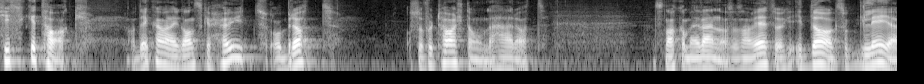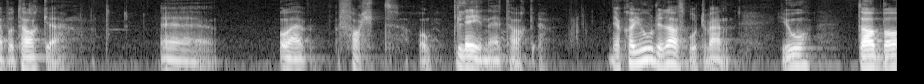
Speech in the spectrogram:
kirketak. Og Det kan være ganske høyt og bratt. Og Så fortalte han om det her at han snakka med en venn og så sa han, vet du, i dag så gled jeg på taket. Eh, og jeg falt og gled ned taket. Ja, hva gjorde du da? spurte vennen. Jo, da ba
